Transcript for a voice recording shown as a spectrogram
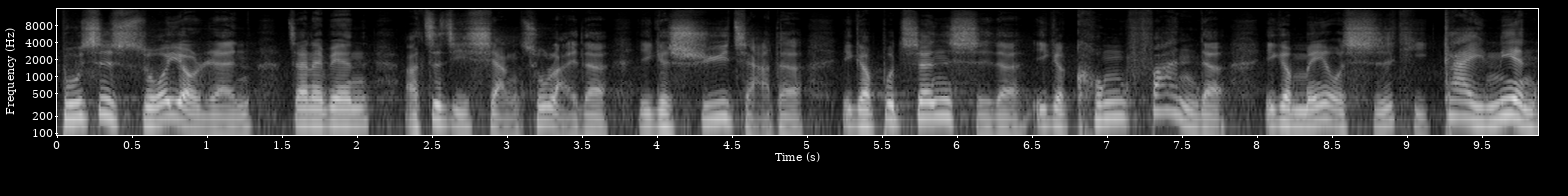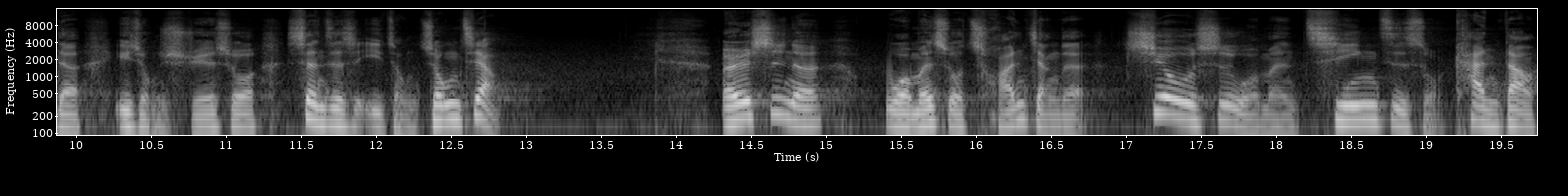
不是所有人在那边啊自己想出来的一个虚假的、一个不真实的、一个空泛的、一个没有实体概念的一种学说，甚至是一种宗教，而是呢我们所传讲的。就是我们亲自所看到、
